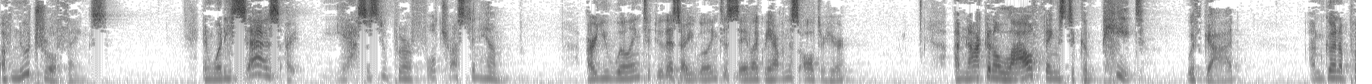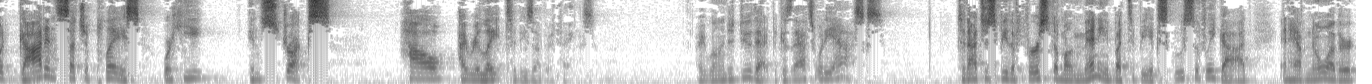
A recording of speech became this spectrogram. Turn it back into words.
of neutral things. And what He says, He asks us to put our full trust in Him. Are you willing to do this? Are you willing to say, like we have on this altar here, I'm not going to allow things to compete with God. I'm going to put God in such a place where He instructs how I relate to these other things. Are you willing to do that? Because that's what He asks to not just be the first among many, but to be exclusively God and have no other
